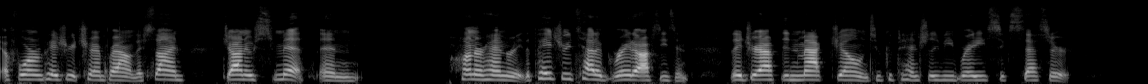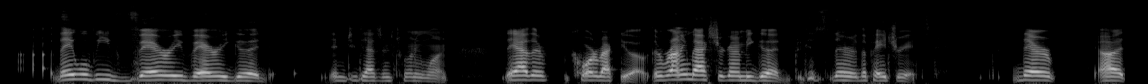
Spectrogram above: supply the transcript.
a former Patriot Trent Brown. They signed Jonnu Smith and Hunter Henry. The Patriots had a great offseason. They drafted Mac Jones, who could potentially be Brady's successor. They will be very, very good in 2021. They have their quarterback duo. Their running backs are going to be good because they're the Patriots. Their uh,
